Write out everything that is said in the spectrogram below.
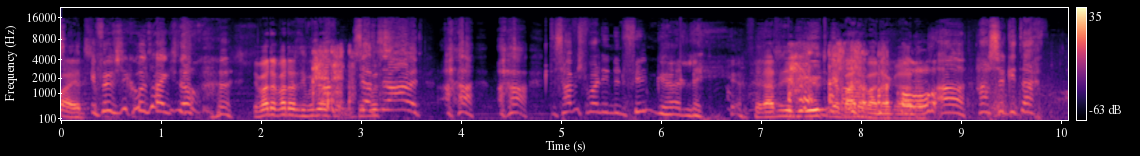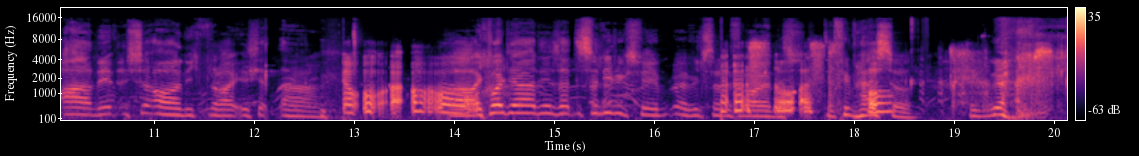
Arbeit. in fünf Sekunden sag ich noch. Ja, warte, warte, sie muss ja. Ah, Sie muss, Arbeit. Aha, aha, das habe ich mal in den Film gehört, Lea. er hatte hier geübt in der Badewanne gerade. Oh, Ah, hast du gedacht? Ah, nee, ich, oh, nicht blau. Ich, ah. oh, oh, oh, oh, Ah, oh. ich wollte ja, das ist der Lieblingsfilm, äh, willst du eine Frau werden? so, Der Film heißt oh. so.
